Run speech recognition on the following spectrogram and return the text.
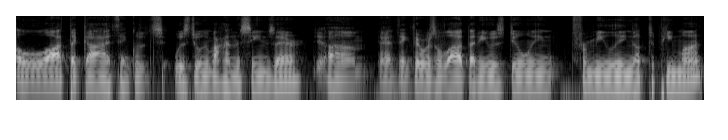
a lot that God I think was was doing behind the scenes there. Yeah. Um, and I think there was a lot that He was doing for me leading up to Piedmont.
